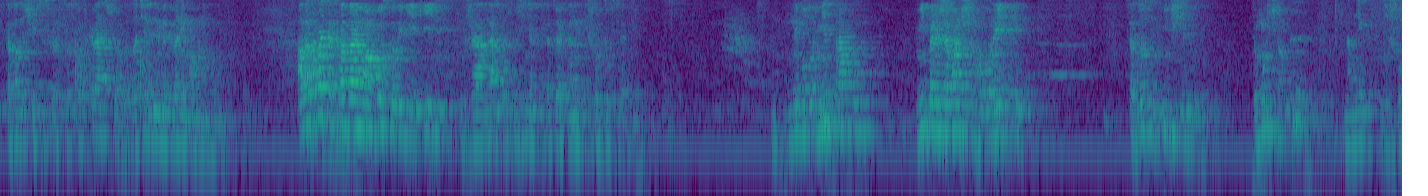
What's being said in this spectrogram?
сказати, що Ісус Христос Воскрес, що за зачиненими дверима вони були. Але давайте згадаємо апостолів, які вже несли служіння після того, як на них зійшов Дух Святий. Не було ні страху, ні переживань, що говорити. Це зовсім інші люди. Тому що на них зійшов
